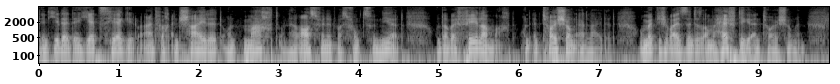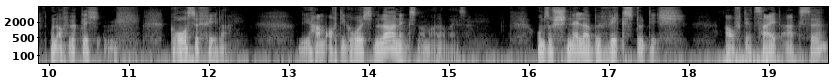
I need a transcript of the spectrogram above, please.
Denn jeder, der jetzt hergeht und einfach entscheidet und macht und herausfindet, was funktioniert und dabei Fehler macht und Enttäuschung erleidet und möglicherweise sind es auch heftige Enttäuschungen und auch wirklich große Fehler, die haben auch die größten Learnings normalerweise umso schneller bewegst du dich auf der Zeitachse,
